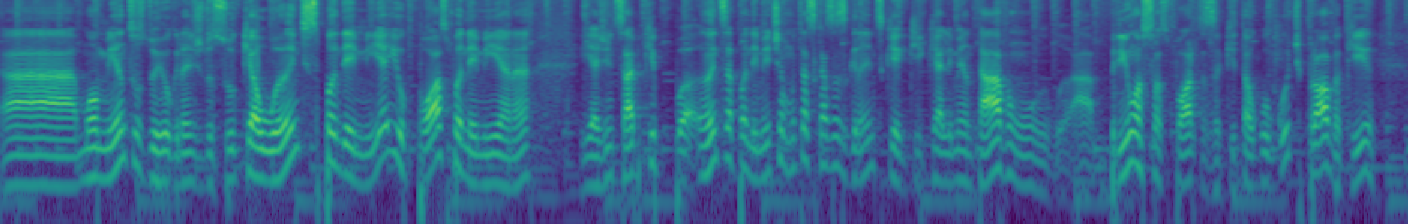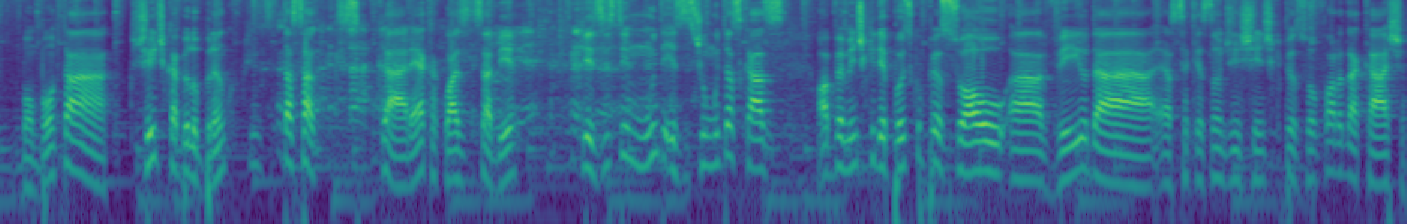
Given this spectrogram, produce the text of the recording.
ah, momentos do Rio Grande do Sul, que é o antes pandemia e o pós-pandemia, né? E a gente sabe que antes da pandemia tinha muitas casas grandes que, que, que alimentavam, abriam as suas portas aqui. Tá o Gugu de prova aqui. O Bombom tá cheio de cabelo branco, que tá careca quase de saber. Que existem muito, existiam muitas casas. Obviamente que depois que o pessoal ah, veio da essa questão de enchente que pensou fora da caixa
